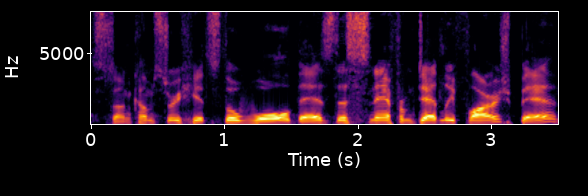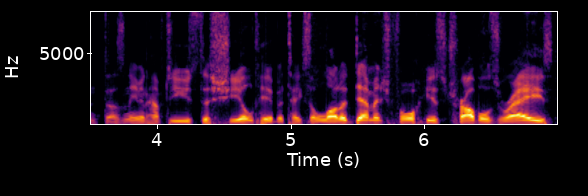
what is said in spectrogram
Sun comes through, hits the wall. There's the snare from Deadly Flourish. Bear doesn't even have to use the shield here, but takes a lot of damage for his troubles. Raze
